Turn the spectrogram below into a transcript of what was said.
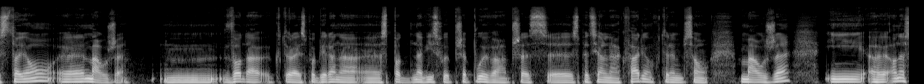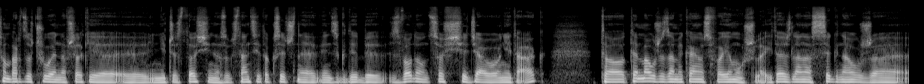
stoją małże. Mm, woda, która jest pobierana e, spod dna Wisły, przepływa przez e, specjalne akwarium, w którym są małże i e, one są bardzo czułe na wszelkie nieczystości, na substancje toksyczne, więc gdyby z wodą coś się działo nie tak, to te małże zamykają swoje muszle i to jest dla nas sygnał, że,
